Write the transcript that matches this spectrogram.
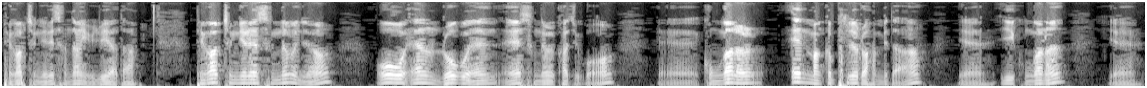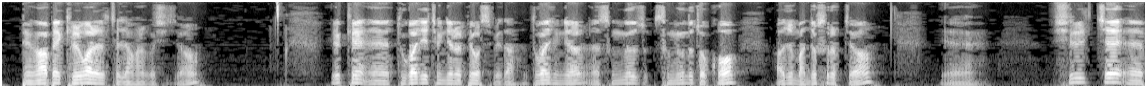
병합 정렬이 상당히 유리하다. 병합 정렬의 성능은요. ON 로그 N의 성능을 가지고 에, 공간을 N만큼 필요로 합니다. 예, 이 공간은 예, 병합의 결과를 저장하는 것이죠. 이렇게 에, 두 가지 정렬을 배웠습니다. 두 가지 정렬 에, 성능, 성능 도 좋고 아주 만족스럽죠. 예, 실제 에,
